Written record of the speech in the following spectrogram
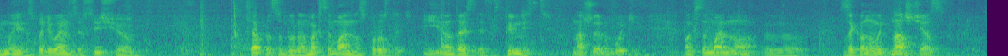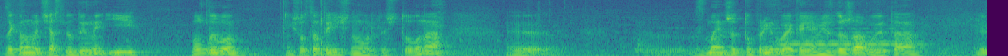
Ми сподіваємося всі, що ця процедура максимально спростить і надасть ефективність нашій роботі, максимально е, зекономить наш час, зекономить час людини і, можливо, якщо стратегічно говорити, то вона е, зменшить ту прірву, яка є між державою та е,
